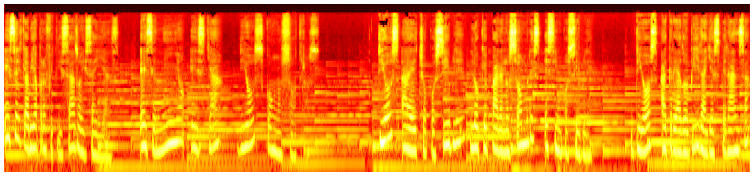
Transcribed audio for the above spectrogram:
es el que había profetizado Isaías. Ese niño es ya Dios con nosotros. Dios ha hecho posible lo que para los hombres es imposible. Dios ha creado vida y esperanza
